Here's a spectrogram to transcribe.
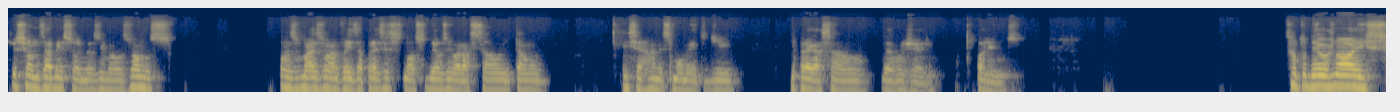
Que o Senhor nos abençoe, meus irmãos. Vamos, vamos mais uma vez à presença do nosso Deus em oração. Então, encerrando esse momento de, de pregação do Evangelho. Oremos. Santo Deus, nós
